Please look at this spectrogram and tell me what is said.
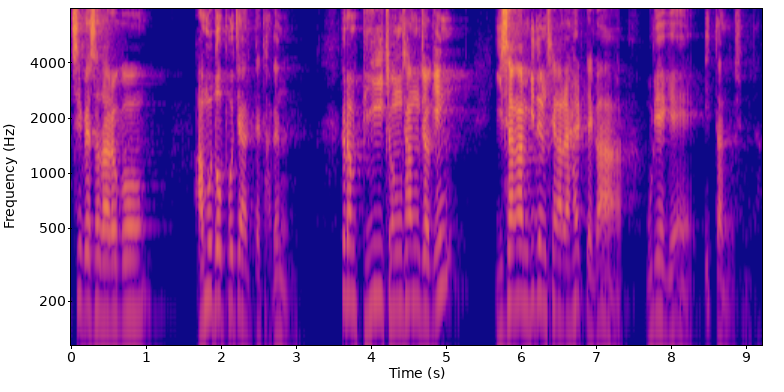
집에서 다르고 아무도 보지 않을 때 다른 그런 비정상적인 이상한 믿음 생활을 할 때가 우리에게 있다는 것입니다.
